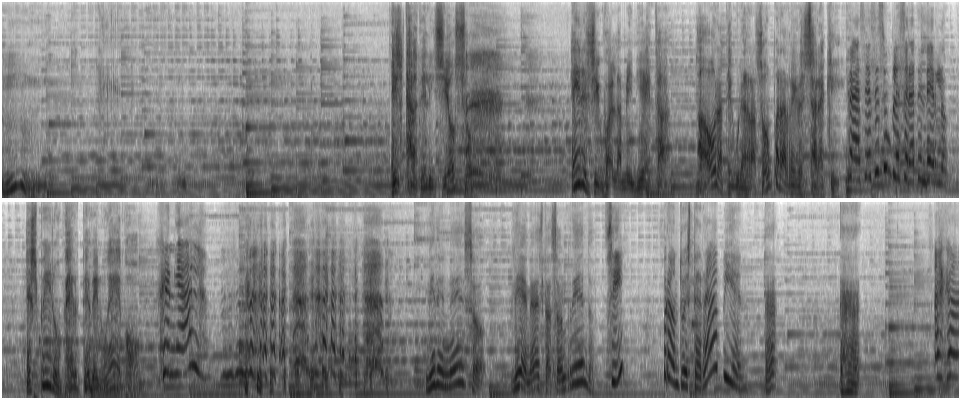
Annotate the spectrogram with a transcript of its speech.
Mm. Está delicioso. Eres igual a mi nieta. Ahora tengo una razón para regresar aquí. Gracias, es un placer atenderlo. Espero verte de nuevo. ¡Genial! Miren eso. Liena está sonriendo. ¿Sí? Pronto estará bien. ¿Ah? Ah, Ajá.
